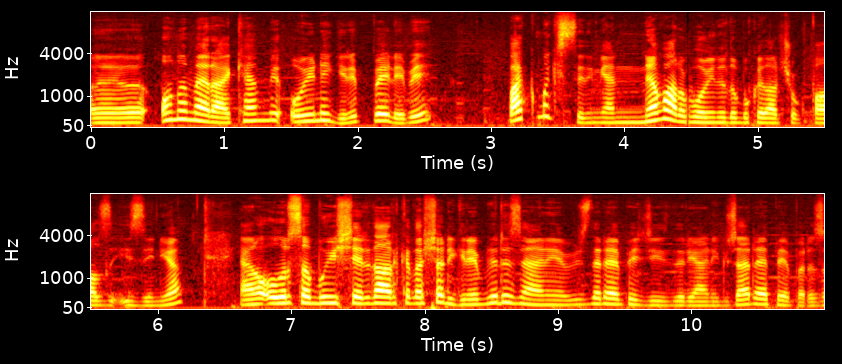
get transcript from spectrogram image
e, ona meraken bir oyuna girip böyle bir bakmak istedim. Yani ne var bu oyunda da bu kadar çok fazla izleniyor. Yani olursa bu işleri de arkadaşlar girebiliriz yani. Biz de RP'ciyizdir yani. Güzel RP yaparız.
